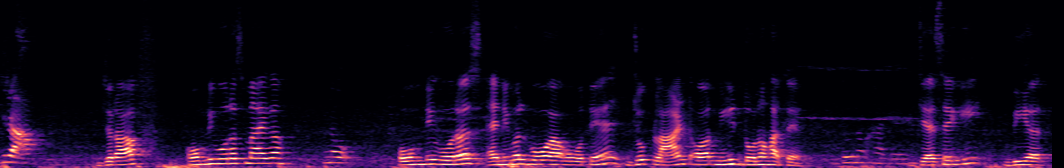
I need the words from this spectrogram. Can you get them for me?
जिराफ जिराफ ओमनीवोरस में आएगा? नो ओमनीवोरस एनिमल वो होते हैं जो प्लांट और मीट दोनों खाते हैं। दोनों खाते हैं। जैसे कि बियर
